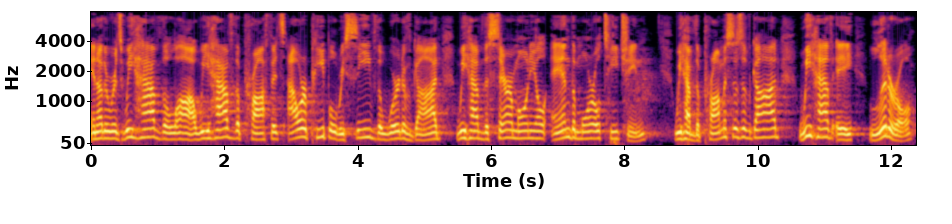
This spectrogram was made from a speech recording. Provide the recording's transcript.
In other words, we have the law, we have the prophets, our people receive the word of God, we have the ceremonial and the moral teaching, we have the promises of God, we have a literal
